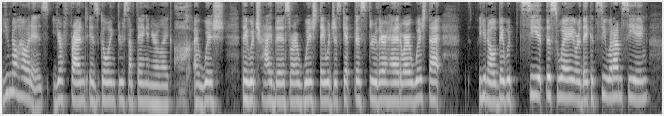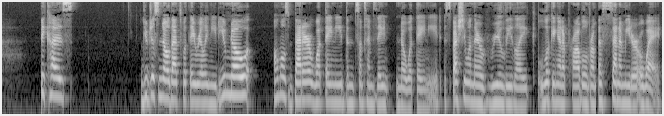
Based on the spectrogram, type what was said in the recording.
you know how it is. Your friend is going through something and you're like, oh, I wish they would try this, or I wish they would just get this through their head, or I wish that, you know, they would see it this way, or they could see what I'm seeing. Because you just know that's what they really need. You know almost better what they need than sometimes they know what they need, especially when they're really like looking at a problem from a centimeter away.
